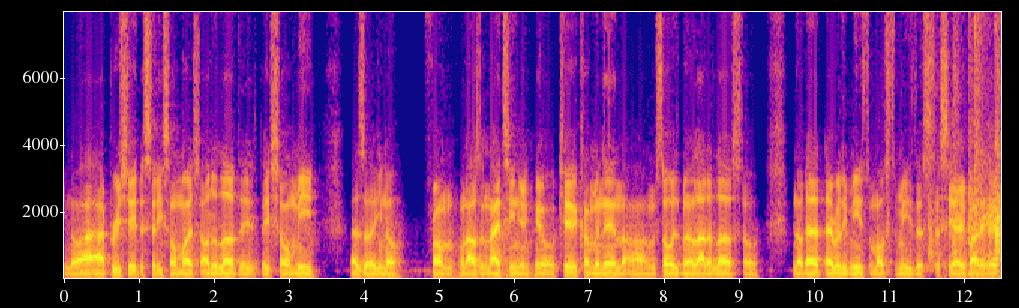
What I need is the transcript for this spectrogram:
you know, I, I appreciate the city so much. All the love they they show me as a you know from when I was a 19 year old kid coming in. Um, it's always been a lot of love. So, you know, that, that really means the most to me just to see everybody here.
